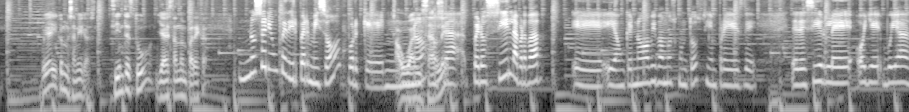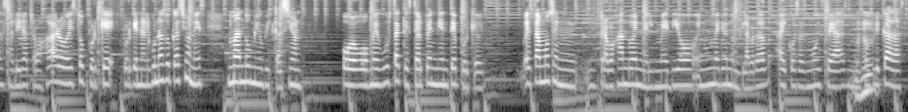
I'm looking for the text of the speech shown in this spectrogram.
Voy a ir con mis amigas. ¿Sientes tú, ya estando en pareja? No sería un pedir permiso, porque no. ¿O avisarle? O sea, pero sí, la verdad, eh, y aunque no vivamos juntos, siempre es de, de decirle, oye, voy a salir a trabajar o esto, porque Porque en algunas ocasiones mando mi ubicación. O, o me gusta que esté al pendiente porque estamos en, trabajando en el medio, en un medio en donde la verdad hay cosas muy feas, muy complicadas.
